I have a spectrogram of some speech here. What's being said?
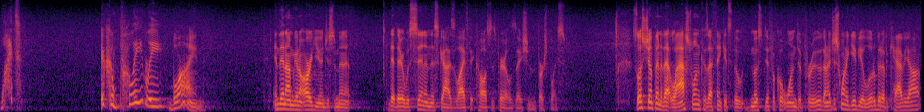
What? They're completely blind. And then I'm going to argue in just a minute that there was sin in this guy's life that caused his paralyzation in the first place. So let's jump into that last one because I think it's the most difficult one to prove. And I just want to give you a little bit of a caveat.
